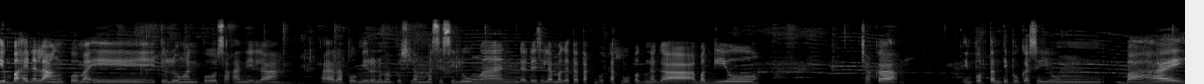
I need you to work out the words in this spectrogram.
yung bahay na lang po maitulungan po sa kanila. Para po meron naman po silang masisilungan. Dahil sila magatatakbo-takbo pag nagabagyo tsaka importante po kasi yung bahay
